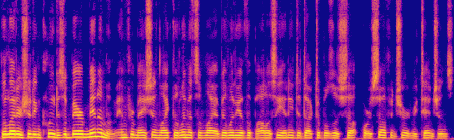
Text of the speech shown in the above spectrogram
The letter should include, as a bare minimum, information like the limits of liability of the policy, any deductibles or self insured retentions,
